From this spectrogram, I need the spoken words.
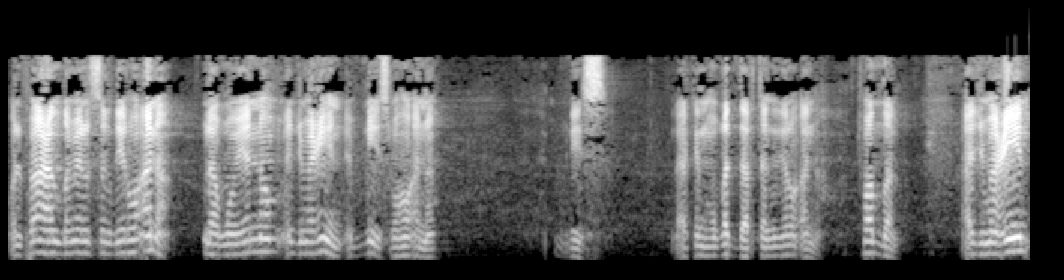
والفاعل ضمير استقديره أنا لأغوينهم أجمعين إبليس ما هو أنا. إبليس. لكن مقدر تقديره أنا. تفضل. أجمعين.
